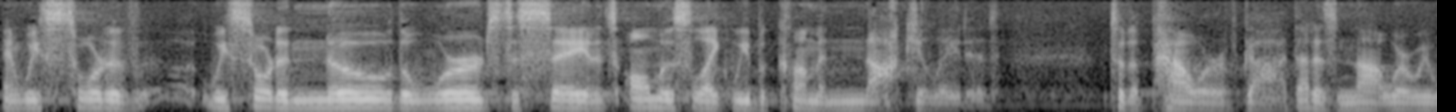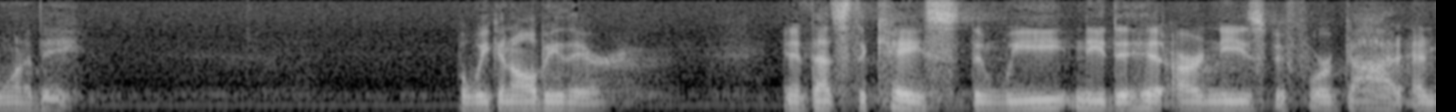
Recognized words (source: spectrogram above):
And we sort of we sort of know the words to say, and it's almost like we become inoculated to the power of God. That is not where we want to be. But we can all be there. And if that's the case, then we need to hit our knees before God and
